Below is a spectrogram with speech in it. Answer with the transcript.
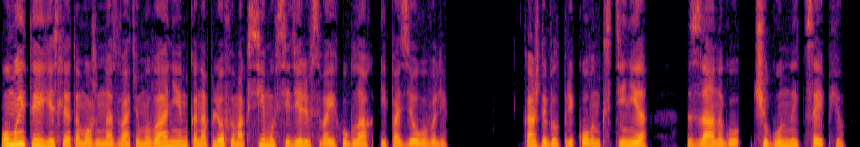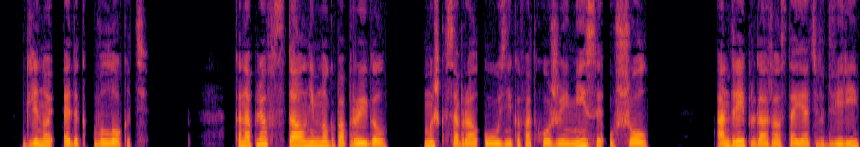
Умытые, если это можно назвать умыванием, Коноплев и Максимов сидели в своих углах и позевывали. Каждый был прикован к стене за ногу чугунной цепью, длиной эдак в локоть. Коноплев встал, немного попрыгал. Мышка собрал у узников отхожие мисы, ушел. Андрей продолжал стоять в двери,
